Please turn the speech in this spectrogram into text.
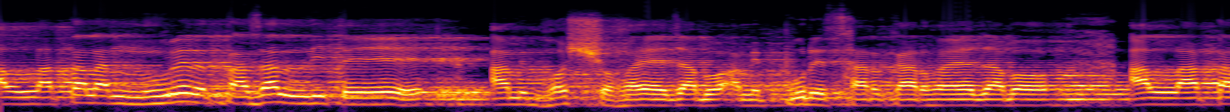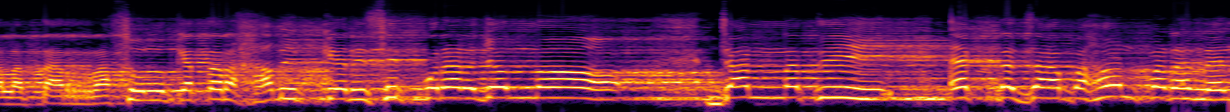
আল্লাহ তালা নূরের তাজাল্লিতে আমি ভস্য হয়ে যাব, আমি পুরে সারকার হয়ে যাব। আল্লাহ তালা তার রাসুলকে, তার হাবিবকে রিসিভ করার জন্য জান্নাতি একটা যা বাহন পাঠালেন,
